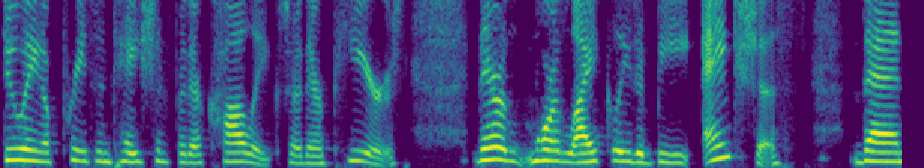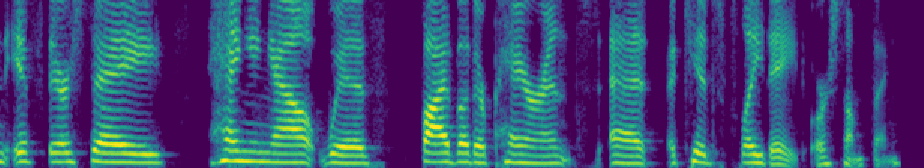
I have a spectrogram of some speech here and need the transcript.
doing a presentation for their colleagues or their peers they're more likely to be anxious than if they're say hanging out with five other parents at a kid's play date or something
